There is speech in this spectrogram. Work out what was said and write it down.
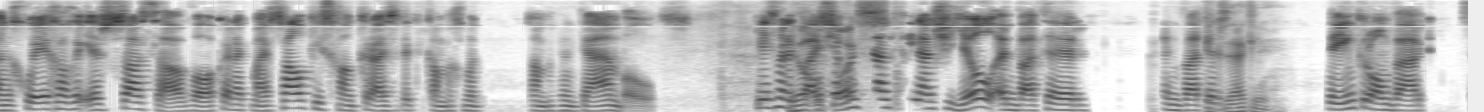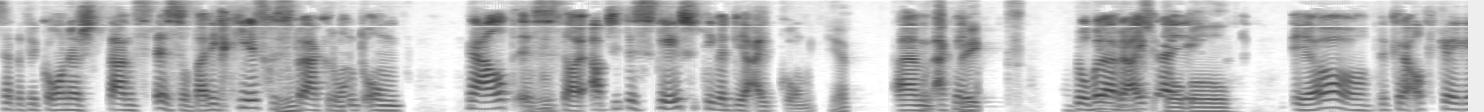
Dan gooi jy gou eers Sassa, waar kan ek my geldjies gaan kry sodat ek kan begin kan begin gamble. Jy's maar dit Ja, wys jou dan finansiëel in watter in watter Exactly. denkraamwerk Suid-Afrikaners tans is of wat die geesgesprek Mhm. rondom geld is, is daai absolute scarcity wat weer uitkom. Yep. Ehm um, Ons ek meen bet, dobbelery ons kry dobbel. Ja, dit kry altyd kry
